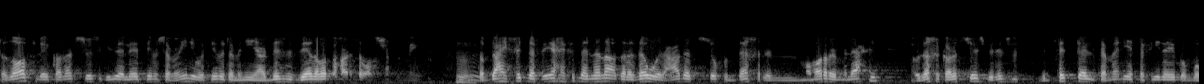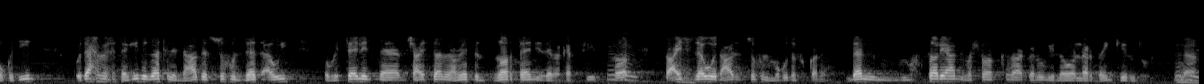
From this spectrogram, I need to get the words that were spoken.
تضاف لقناة السويس الجديده اللي هي 72 و 82 يعني بنسبة زيادة برضو حوالي 17%. طب ده هيفيدنا في إيه؟ هيفيدنا إن أنا أقدر أزود عدد السفن داخل الممر الملاحي أو داخل قناة السويس بنسبة من 6 ل 8 سفينة يبقوا موجودين. وده إحنا محتاجين دلوقتي لأن عدد السفن زاد قوي وبالتالي انت مش عايز تعمل عملية انتظار تاني زي ما كان في انتظار فعايز تزود عدد السفن الموجودة في القناة. ده المختصر يعني مشروع القطاع الجنوبي اللي هو ال 40 كيلو دول. نعم.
